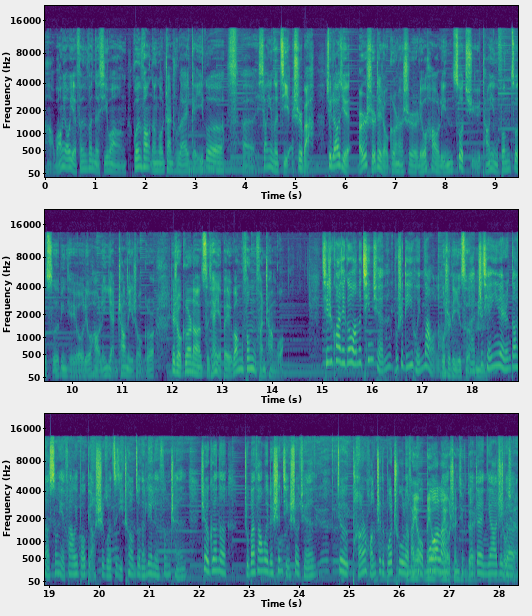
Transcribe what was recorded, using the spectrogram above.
啊。网友也纷纷的希望官方能够站出来给一个呃相应的解释吧。据了解，《儿时》这首歌呢是刘浩林作曲，唐应峰作词，并且由刘浩林演唱的一首歌。这首歌呢此前也被汪峰翻唱过。其实跨界歌王的侵权不是第一回闹了，不是第一次啊。之前音乐人高晓松也发微博表示过自己创作的《恋恋风尘》这首歌呢。主办方为了申请授权，就堂而皇之的播出了。反正我播了，没有申请。对对，你要这个，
